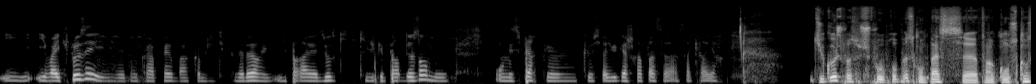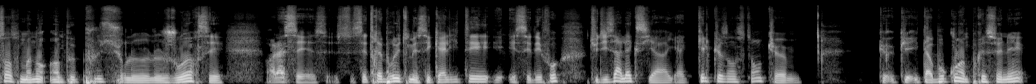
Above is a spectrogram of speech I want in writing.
il, va exploser. donc après, bah, comme je disais tout à l'heure, il, part à la qui, qui, lui fait perdre deux ans, mais on espère que, que ça lui gâchera pas sa, carrière. Du coup, je, je vous propose qu'on passe, euh, enfin qu'on se concentre maintenant un peu plus sur le, joueur. C'est voilà, c'est c'est très brut, mais ses qualités et, ses défauts. Tu disais Alex il y a, il y a quelques instants que qu'il t'a beaucoup impressionné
